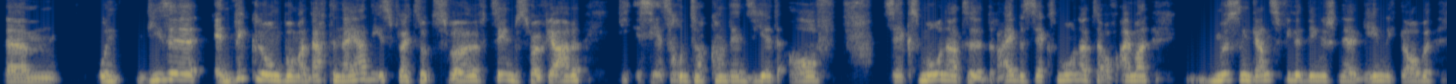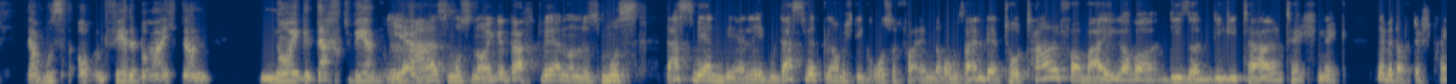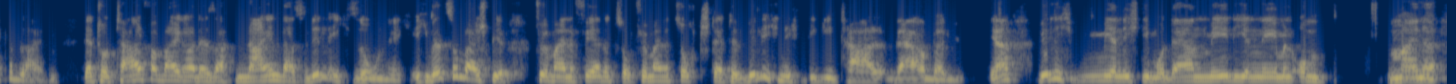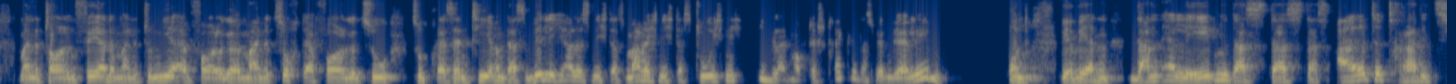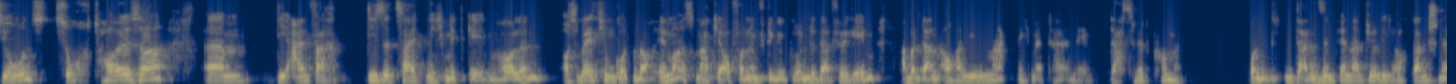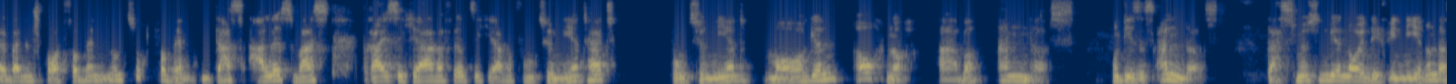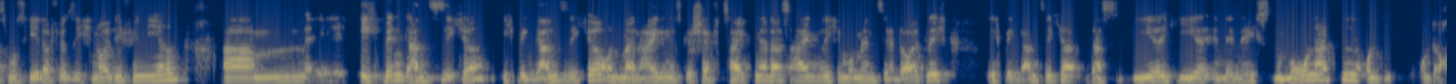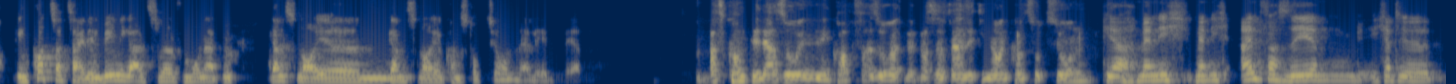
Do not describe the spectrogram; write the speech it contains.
Ähm, und diese Entwicklung, wo man dachte, naja, die ist vielleicht so zwölf, zehn bis zwölf Jahre, die ist jetzt runterkondensiert auf sechs Monate, drei bis sechs Monate. Auf einmal müssen ganz viele Dinge schnell gehen. Ich glaube, da muss auch im Pferdebereich dann neu gedacht werden. Ja, es muss neu gedacht werden und es muss das werden wir erleben. Das wird, glaube ich, die große Veränderung sein. Der Totalverweigerer dieser digitalen Technik, der wird auf der Strecke bleiben. Der Totalverweigerer, der sagt, nein, das will ich so nicht. Ich will zum Beispiel für meine Pferdezucht, für meine Zuchtstätte, will ich nicht digital werben. Ja, will ich mir nicht die modernen Medien nehmen, um meine, meine tollen Pferde, meine Turniererfolge, meine Zuchterfolge zu, zu präsentieren. Das will ich alles nicht, das mache ich nicht, das tue ich nicht. Die bleiben auf der Strecke, das werden wir erleben. Und wir werden dann erleben, dass, dass, dass alte Traditionszuchthäuser, ähm, die einfach diese Zeit nicht mitgehen wollen, aus welchem Grund auch immer, es mag ja auch vernünftige Gründe dafür geben, aber dann auch an diesem Markt nicht mehr teilnehmen. Das wird kommen. Und dann sind wir natürlich auch ganz schnell bei den Sportverbänden und Zuchtverbänden. Das alles, was 30 Jahre, 40 Jahre funktioniert hat, funktioniert morgen auch noch, aber anders. Und dieses anders, das müssen wir neu definieren. Das muss jeder für sich neu definieren. Ähm, ich bin ganz sicher, ich bin ganz sicher und mein eigenes Geschäft zeigt mir das eigentlich im Moment sehr deutlich ich bin ganz sicher, dass wir hier in den nächsten Monaten und, und auch in kurzer Zeit, in weniger als zwölf Monaten, ganz neue, ganz neue Konstruktionen erleben werden. Was kommt dir da so in den Kopf? Also was deiner Sicht die neuen Konstruktionen? Ja, wenn ich, wenn ich einfach sehe, ich hatte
